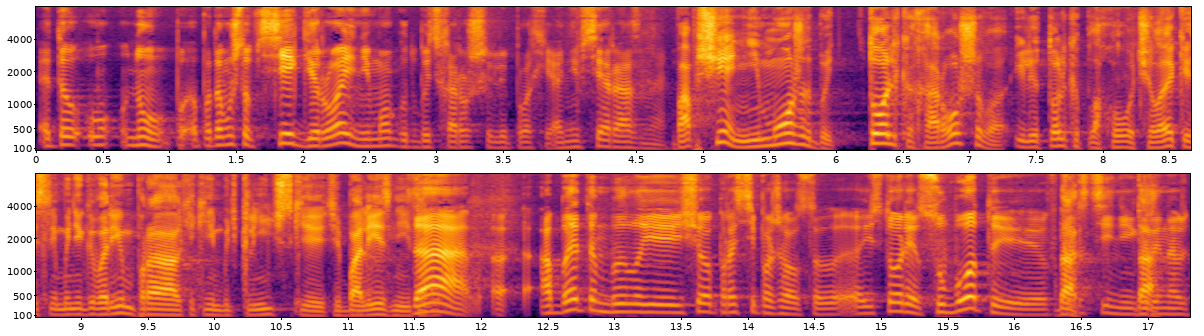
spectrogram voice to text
Это, ну, потому что все герои не могут быть хорошие или плохие, они все разные. Вообще не может быть только хорошего или только плохого человека, если мы не говорим про какие-нибудь клинические эти болезни. и так Да, а- об этом было еще, прости, пожалуйста, э, история субботы в Да, картине да. на...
